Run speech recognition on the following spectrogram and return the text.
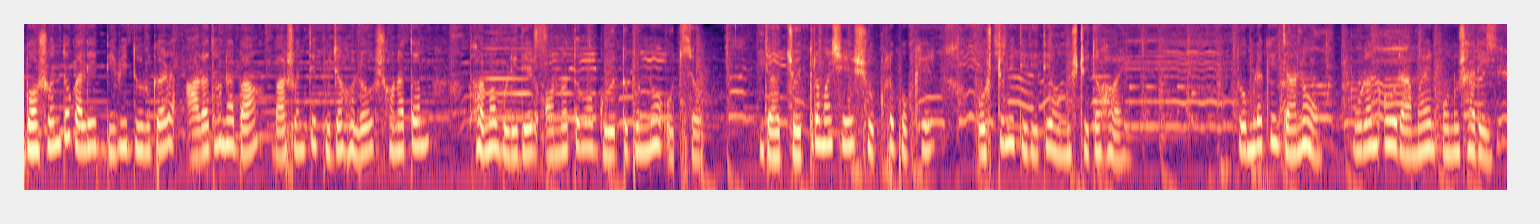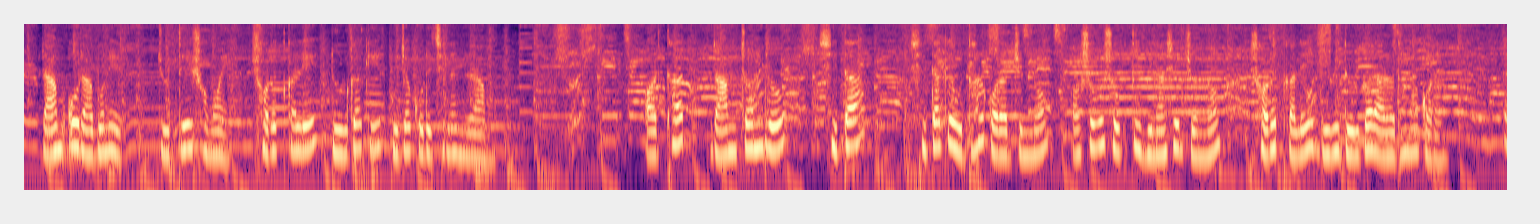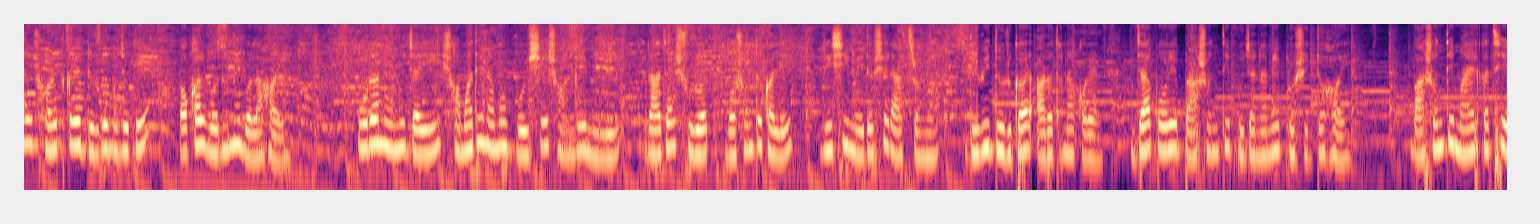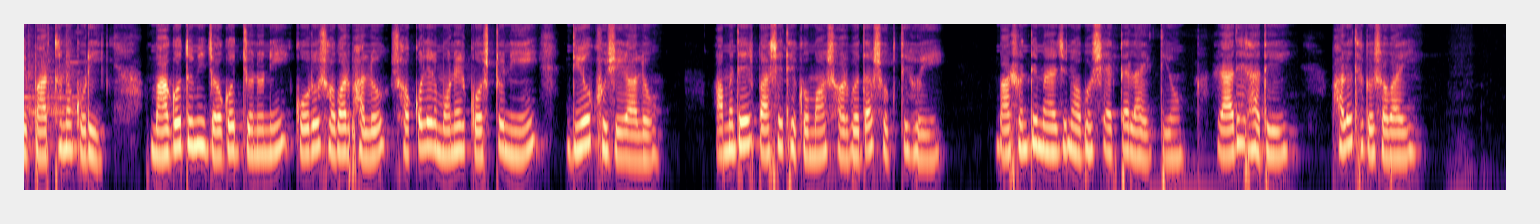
বসন্তকালে দেবী দুর্গার আরাধনা বা বাসন্তী পূজা হল সনাতন ধর্মাবলীদের অন্যতম গুরুত্বপূর্ণ উৎসব যা চৈত্র মাসের শুক্লপক্ষের অষ্টমী তিথিতে অনুষ্ঠিত হয়। তোমরা কি জানো, পুরাণ ও রামায়ণ অনুসারে রাম ও রাবণের যুদ্ধের সময় শরৎকালে দুর্গাকে পূজা করেছিলেন রাম। অর্থাৎ রামচন্দ্র সীতা, সীতাকে উদ্ধার করার জন্য অশুভ শক্তি বিনাশের জন্য শরৎকালে দেবী দুর্গার আরাধনা করেন। তাই শরৎকালের দুর্গাপুজোকে অকাল বোধনও বলা হয়। পুরাণ অনুযায়ী সমাধি নামক বৈশ্যের সঙ্গে মিলে রাজা সুরত বসন্তকালে ঋষি মেদসের আশ্রমে দেবী দুর্গার আরাধনা করেন, যা পরে বাসন্তী পূজা নামে প্রসিদ্ধ হয়। বাসন্তী মায়ের কাছে প্রার্থনা করি, মাগো তুমি জগৎ জননী, করো সবার ভালো, সকলের মনের কষ্ট নিয়ে দিও খুশির আলো। আমাদের পাশে থেকো মা, সর্বদা শক্তি হয়ে। বাসন্তী মায়ের জন্য অবশ্যই একটা লাইক দিও। রাধে রাধে, ভালো থেকো সবাই।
